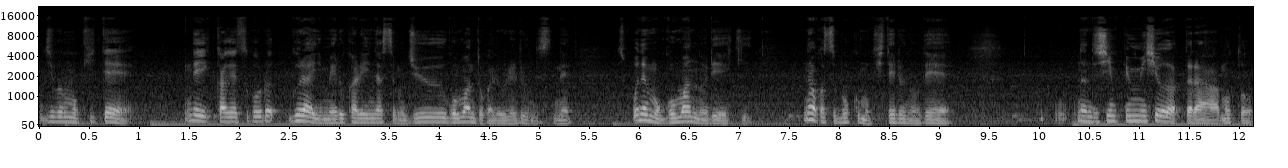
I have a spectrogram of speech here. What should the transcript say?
自分も着てで1ヶ月後ぐらいにメルカリに出しても15万とかで売れるんですね。そこでもう5万の利益なおかつ僕も着てるのでなんで新品未使用だったらもっと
